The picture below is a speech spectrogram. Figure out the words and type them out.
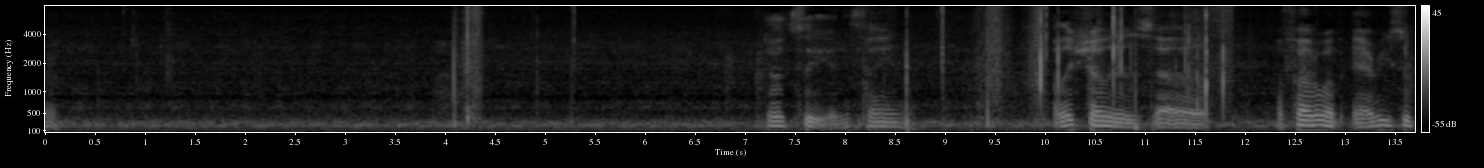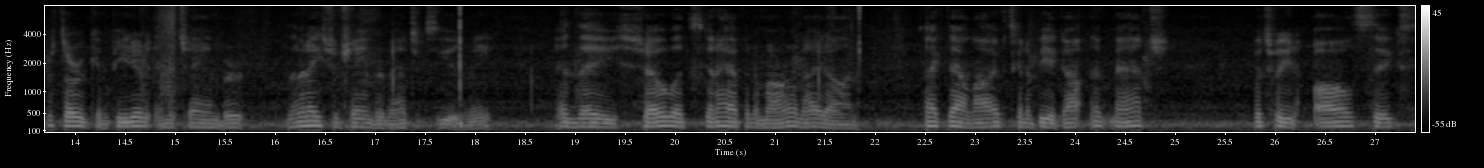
Hmm. Let's see, anything. All they show is uh, a photo of every superstar who competed in the chamber, elimination chamber match, excuse me. And they show what's going to happen tomorrow night on SmackDown Live. It's going to be a gauntlet match between all six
